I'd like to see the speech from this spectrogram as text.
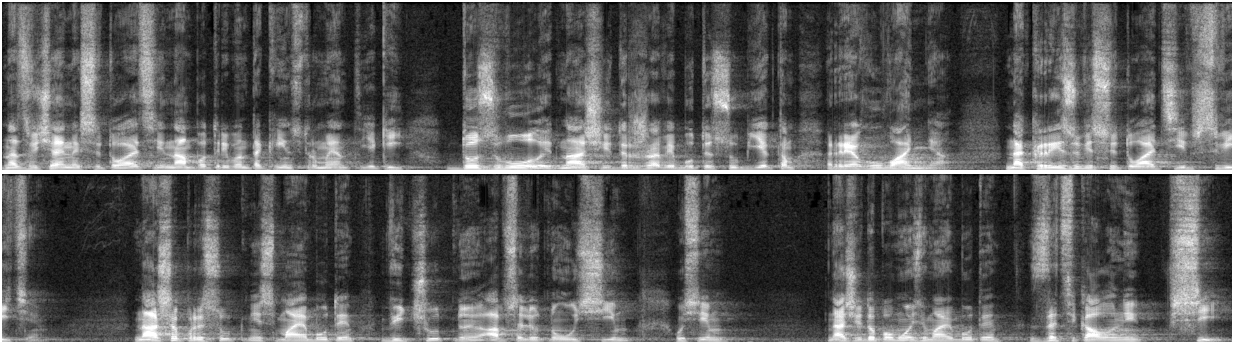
Надзвичайних ситуацій нам потрібен такий інструмент, який дозволить нашій державі бути суб'єктом реагування на кризові ситуації в світі. Наша присутність має бути відчутною абсолютно усім. усім. Нашій допомозі мають бути зацікавлені всі.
